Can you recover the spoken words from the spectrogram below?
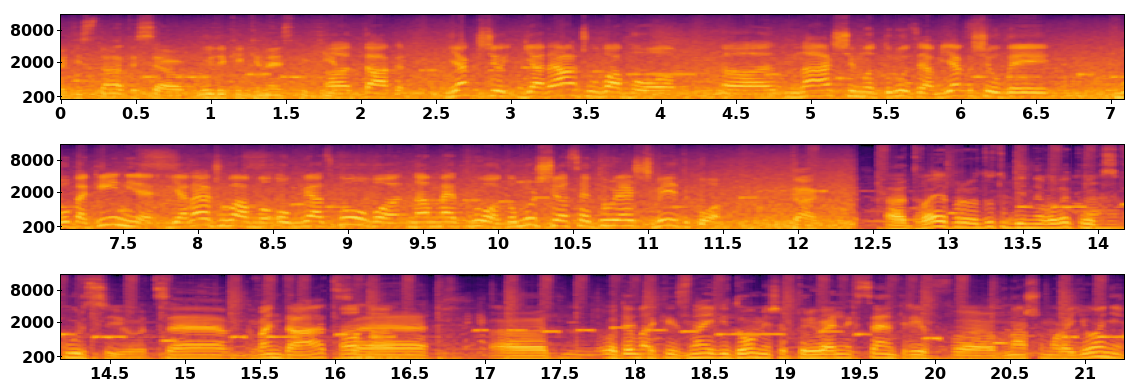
е, дістатися в будь-який кінець. А, так, якщо я раджу вам е, нашим друзям, якщо ви в Пекіні, я раджу вам обов'язково на метро, тому що це дуже швидко. Так. Давай я проведу тобі невелику екскурсію. Це Ванда, це Ага. один Давай. з найвідоміших торгівельних центрів е, в нашому районі.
